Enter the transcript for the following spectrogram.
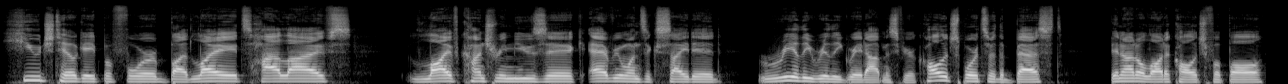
huge tailgate before Bud Lights, High Lifes live country music. Everyone's excited. Really, really great atmosphere. College sports are the best. Been at a lot of college football,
